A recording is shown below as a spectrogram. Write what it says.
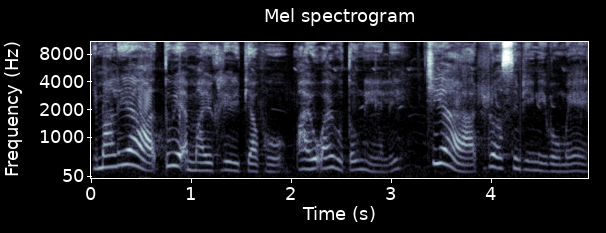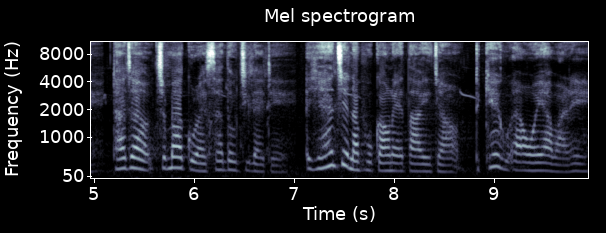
ညီမလေးကသူ့ရဲ့အမာရွက်ကလေးတွေပျောက်ဖို့ဘိုင်ယိုအိုက်ကိုသုံးနေရလေကြည့်ရတာတော်တော်အဆင်ပြေနေပုံပဲဒါကြောင့်ကျမကိုယ်တိုင်စမ်းသုံးကြည့်လိုက်တယ်အရန်ကျင်တတ်ဖို့ကောင်းတဲ့အသားကြီးကြောင့်တကယ်ကိုအံ့ဩရပါတယ်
